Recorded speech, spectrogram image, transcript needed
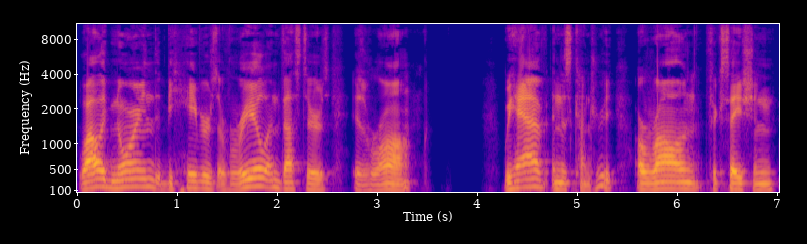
while ignoring the behaviors of real investors is wrong. We have in this country a wrong fixation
